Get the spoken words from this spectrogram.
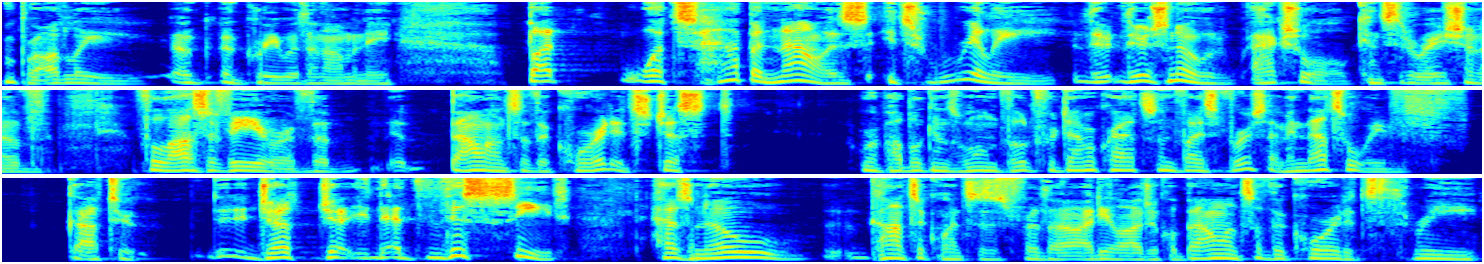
broadly ag- agree with a nominee. But what's happened now is it's really there, there's no actual consideration of philosophy or of the balance of the court. It's just Republicans won't vote for Democrats and vice versa. I mean, that's what we've got to. Just, just this seat has no consequences for the ideological balance of the court. It's three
